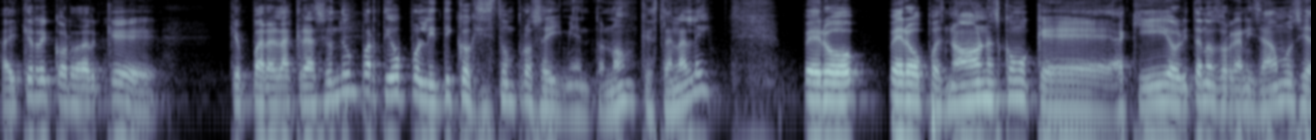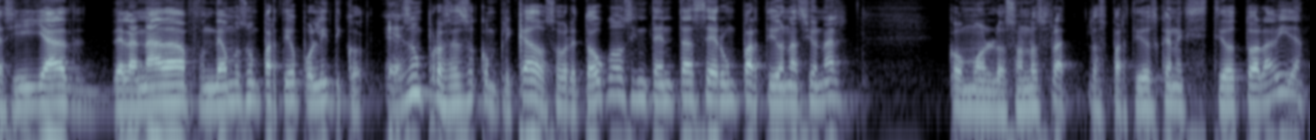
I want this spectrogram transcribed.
hay que recordar que, que para la creación de un partido político existe un procedimiento, ¿no? Que está en la ley. Pero, pero pues no, no es como que aquí ahorita nos organizamos y así ya de la nada fundamos un partido político. Es un proceso complicado, sobre todo cuando se intenta hacer un partido nacional, como lo son los, los partidos que han existido toda la vida.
